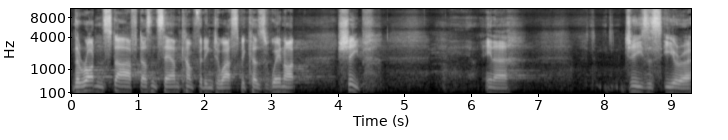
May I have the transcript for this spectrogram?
The rod and staff doesn't sound comforting to us because we're not sheep in a Jesus era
